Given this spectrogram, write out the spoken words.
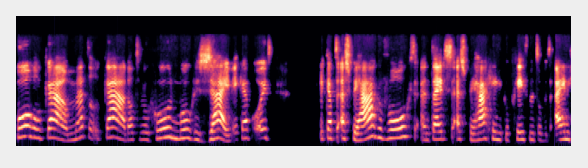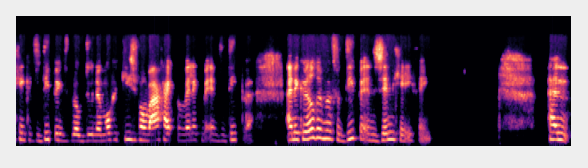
voor elkaar, met elkaar, dat we gewoon mogen zijn. Ik heb ooit, ik heb de SPH gevolgd en tijdens de SPH ging ik op een gegeven moment op het einde ging ik een verdiepingsblok doen en mocht ik kiezen van waar wil ik me in verdiepen. En ik wilde me verdiepen in zingeving. En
